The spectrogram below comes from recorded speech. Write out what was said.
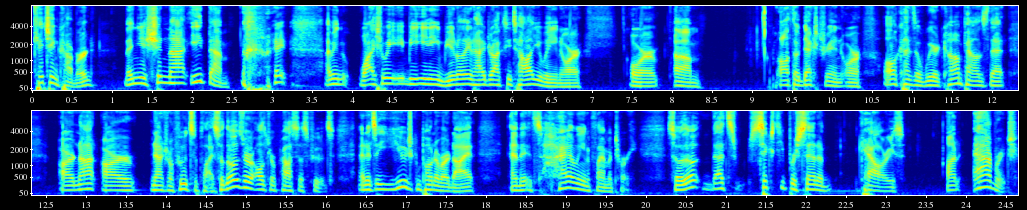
kitchen cupboard, then you should not eat them, right? I mean, why should we be eating butylated hydroxytoluene or, or, um, maltodextrin or all kinds of weird compounds that are not our natural food supply. So those are ultra processed foods, and it's a huge component of our diet, and it's highly inflammatory. So th- that's 60% of calories on average.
